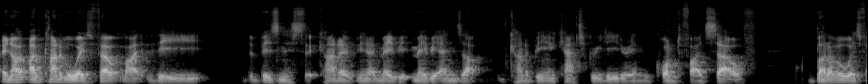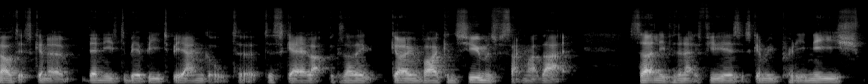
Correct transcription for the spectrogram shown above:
I mean, i've kind of always felt like the the business that kind of you know maybe maybe ends up kind of being a category leader in quantified self but I've always felt it's gonna there needs to be a B2B angle to to scale up because I think going via consumers for something like that, certainly for the next few years, it's gonna be pretty niche.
